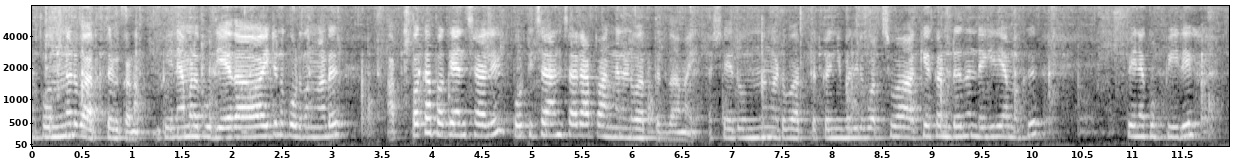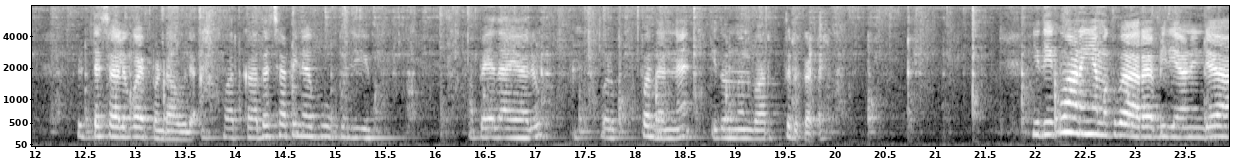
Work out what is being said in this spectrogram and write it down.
അപ്പോൾ ഒന്നിട്ട് വറുത്തെടുക്കണം. പിന്നെ നമ്മൾ പുതിയതായിട്ട് അപ്പൊക്കെ അപ്പൊക്കെ വെച്ചാൽ പൊട്ടിച്ചാൽ അപ്പം അങ്ങനെ വറുത്തെടുത്താൽ മതി. പക്ഷേ ഇതൊന്നും ഇങ്ങോട്ട് വറുത്തെടുക്കാം. ഇനിയിപ്പോൾ ഇതിൽ കുറച്ച് ബാക്കിയൊക്കെ ഉണ്ടെന്നുണ്ടെങ്കിൽ നമുക്ക് പിന്നെ കുപ്പിയിൽ ഇട്ടച്ചാലും കുഴപ്പമുണ്ടാവില്ല വറുക്കാതെ വെച്ചാൽ പിന്നെ പൂക്കും ചെയ്യും. അപ്പോൾ ഏതായാലും എളുപ്പം തന്നെ ഇതൊന്നും വറുത്തെടുക്കട്ടെ. ഇതിലേക്ക് വേണമെങ്കിൽ നമുക്ക് വേറെ ബിരിയാണിന്റെ ആ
